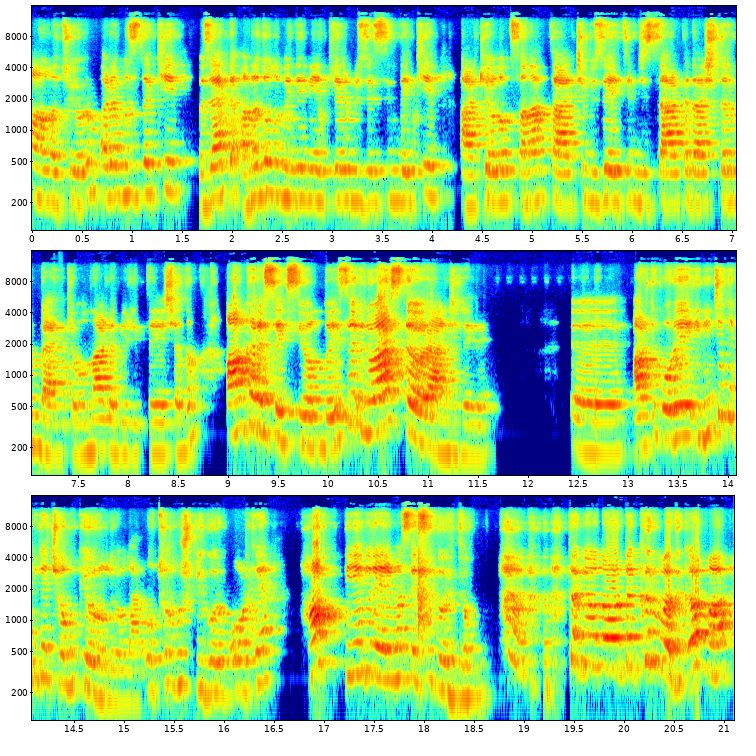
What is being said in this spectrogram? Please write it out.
anlatıyorum. Aramızdaki özellikle Anadolu Medeniyetleri Müzesi'ndeki arkeolog, sanat tarihçi, müze eğitimcisi arkadaşlarım belki onlarla birlikte yaşadım. Ankara seksiyonundayız ve üniversite öğrencileri. Ee, artık oraya inince de bir de çabuk yoruluyorlar. Oturmuş bir grup ortaya hak diye bir elma sesi duydum. Tabii onu orada kırmadık ama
